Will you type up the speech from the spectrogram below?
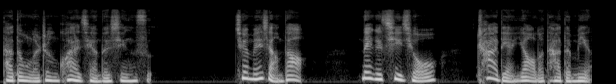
他动了挣快钱的心思，却没想到那个气球。差点要了他的命。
